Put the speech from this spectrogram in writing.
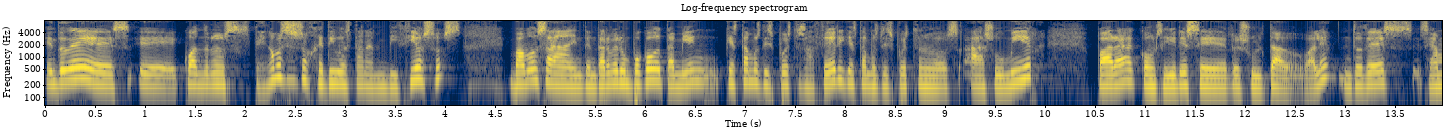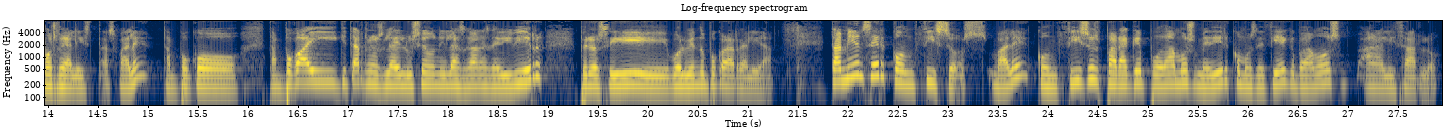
Entonces, eh, cuando nos tengamos esos objetivos tan ambiciosos, vamos a intentar ver un poco también qué estamos dispuestos a hacer y qué estamos dispuestos a asumir para conseguir ese resultado, ¿vale? Entonces, seamos realistas, ¿vale? Tampoco, tampoco hay quitarnos la ilusión y las ganas de vivir, pero sí volviendo un poco a la realidad. También ser concisos, ¿vale? Concisos para que podamos medir, como os decía, que podamos analizarlo.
